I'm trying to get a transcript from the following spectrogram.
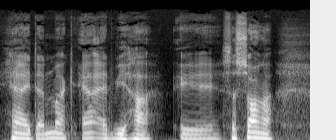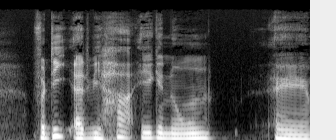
her i Danmark, er at vi har øh, sæsoner, fordi at vi har ikke nogen... Øh,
